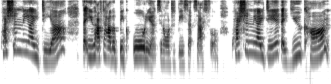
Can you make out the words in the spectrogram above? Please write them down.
Question the idea that you have to have a big audience in order to be successful. Question the idea that you can't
